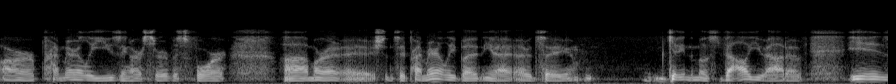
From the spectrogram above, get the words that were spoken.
are primarily using our service for, um, or I shouldn't say primarily, but you know I would say getting the most value out of is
